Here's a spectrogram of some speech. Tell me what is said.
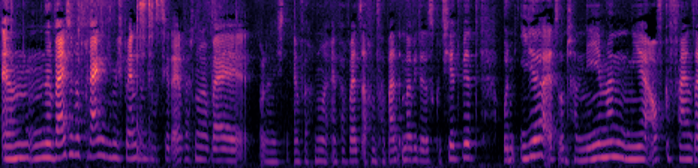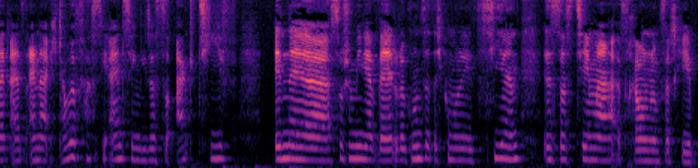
Ähm, eine weitere Frage, die mich brennend interessiert, einfach nur, weil, oder nicht einfach nur, einfach weil es auch im Verband immer wieder diskutiert wird und ihr als Unternehmen mir aufgefallen seid als einer, ich glaube fast die einzigen, die das so aktiv in der Social Media Welt oder grundsätzlich kommunizieren, ist das Thema Frauen im Vertrieb.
